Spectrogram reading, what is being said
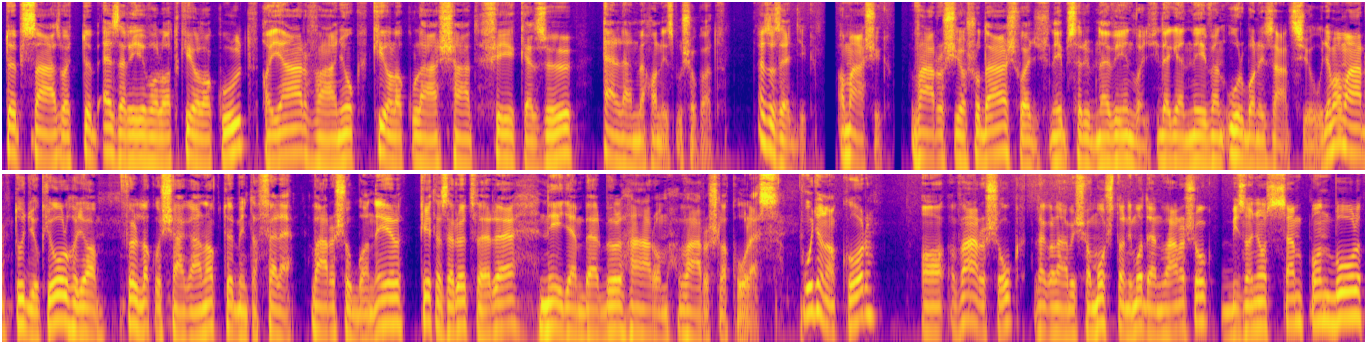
több száz vagy több ezer év alatt kialakult a járványok kialakulását fékező ellenmechanizmusokat. Ez az egyik. A másik városiasodás, vagy népszerűbb nevén, vagy idegen néven urbanizáció. Ugye ma már tudjuk jól, hogy a föld lakosságának több mint a fele városokban él, 2050-re négy emberből három városlakó lesz. Ugyanakkor a városok, legalábbis a mostani modern városok bizonyos szempontból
